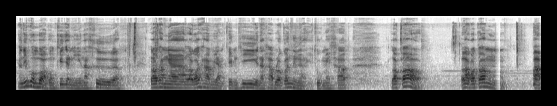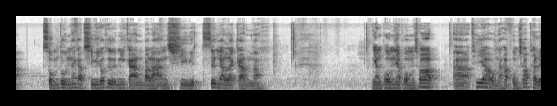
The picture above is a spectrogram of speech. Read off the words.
อย่างที่ผมบอกผมคิดอย่างนี้นะคือ เราทำงานเราก็ทำอย่างเต็มที่นะครับ เราก็เหนื่อยถูกไหมครับ แล้วก็เราก็ต้องปรับสมดุลให้กับชีวิตก็คือมีการบาลานซ์ชีวิตซึ่งกันและกันเนาะอย่างผมเนี่ยผมชอบอ่าเที่ยวนะครับ ผมชอบทะเล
